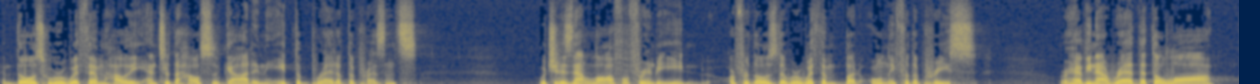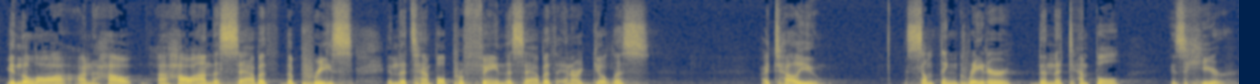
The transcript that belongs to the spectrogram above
and those who were with him, how they entered the house of God and ate the bread of the presence? Which it is not lawful for him to eat, or for those that were with him, but only for the priests? Or have you not read that the law, in the law, on how uh, how on the Sabbath the priests in the temple profane the Sabbath and are guiltless? I tell you, something greater than the temple is here.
